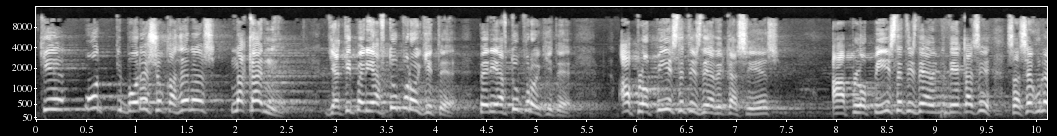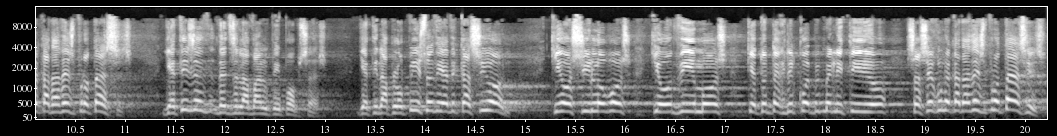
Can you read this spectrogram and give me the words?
και ό,τι μπορέσει ο καθένας να κάνει. Γιατί περί αυτού πρόκειται. Περί αυτού πρόκειται. Απλοποιήστε τις διαδικασίες. Απλοποιήστε τις διαδικασίες. Σας έχουν καταθέσει προτάσεις. Γιατί δεν τις λαμβάνετε υπόψη σας; Για την απλοποίηση των διαδικασιών. Και ο Σύλλογος και ο Δήμος και το Τεχνικό Επιμελητήριο σας έχουν καταθέσει προτάσεις.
